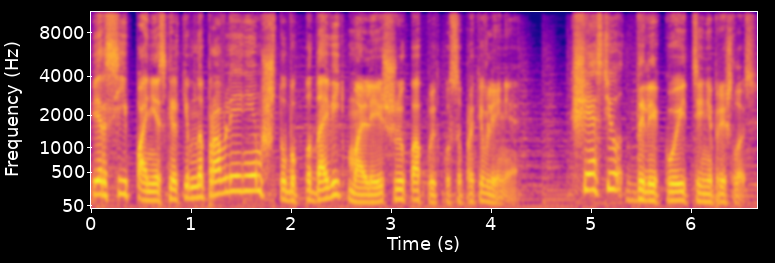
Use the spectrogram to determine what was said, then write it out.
Персии по нескольким направлениям, чтобы подавить малейшую попытку сопротивления. К счастью, далеко идти не пришлось.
